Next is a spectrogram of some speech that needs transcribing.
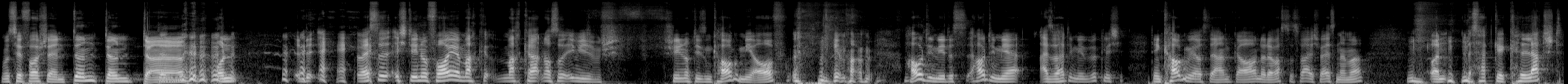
Muss dir vorstellen. Dun, dun, dun. Und weißt du, ich stehe nur vor ihr, mach, mach gerade noch so irgendwie, stehe noch diesen Kaugummi auf. haut die mir das, haut die mir, also hat die mir wirklich den Kaugummi aus der Hand gehauen oder was das war, ich weiß nicht mehr. Und das hat geklatscht.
